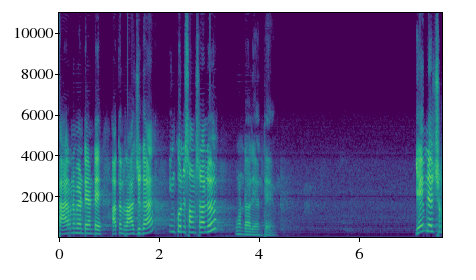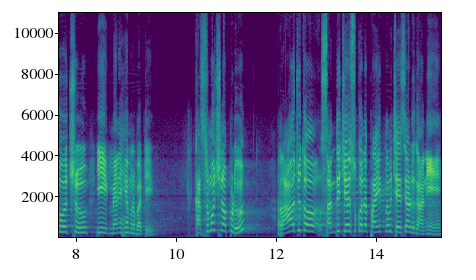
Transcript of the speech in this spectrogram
కారణం ఏంటంటే అతను రాజుగా ఇంకొన్ని సంవత్సరాలు ఉండాలి అంతే. ఏం నేర్చుకోవచ్చు ఈ మెనహేమును బట్టి? కష్టం వచ్చినప్పుడు రాజుతో సంధి చేసుకునే ప్రయత్నం చేశాడు కానీ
